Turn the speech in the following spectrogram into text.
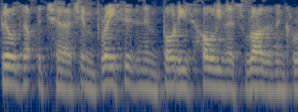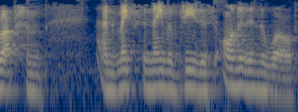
builds up the church, embraces and embodies holiness rather than corruption, and makes the name of Jesus honored in the world,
